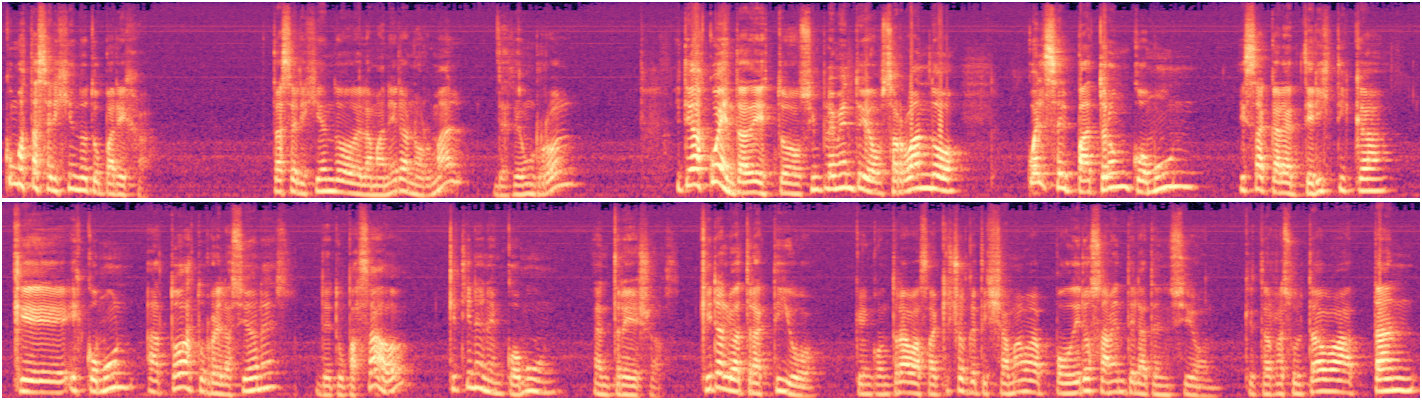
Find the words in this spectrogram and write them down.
cómo estás eligiendo tu pareja. ¿Estás eligiendo de la manera normal, desde un rol? Y te das cuenta de esto simplemente observando cuál es el patrón común, esa característica que es común a todas tus relaciones de tu pasado, ¿qué tienen en común entre ellas? ¿Qué era lo atractivo que encontrabas, aquello que te llamaba poderosamente la atención, que te resultaba tan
